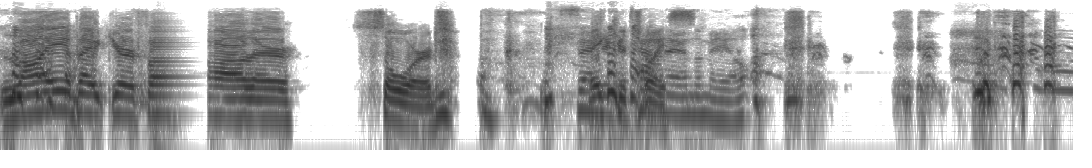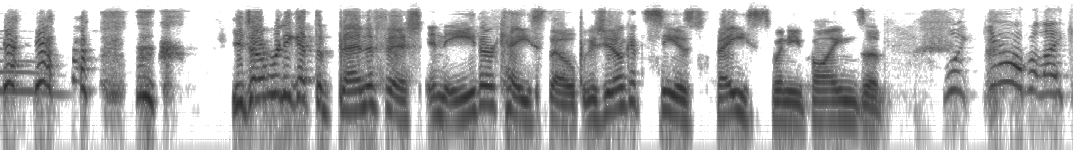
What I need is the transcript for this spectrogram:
Lie about your father, sword. Send Make your choice. in the mail. You don't really get the benefit in either case though, because you don't get to see his face when he finds it. Well, yeah, but like,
